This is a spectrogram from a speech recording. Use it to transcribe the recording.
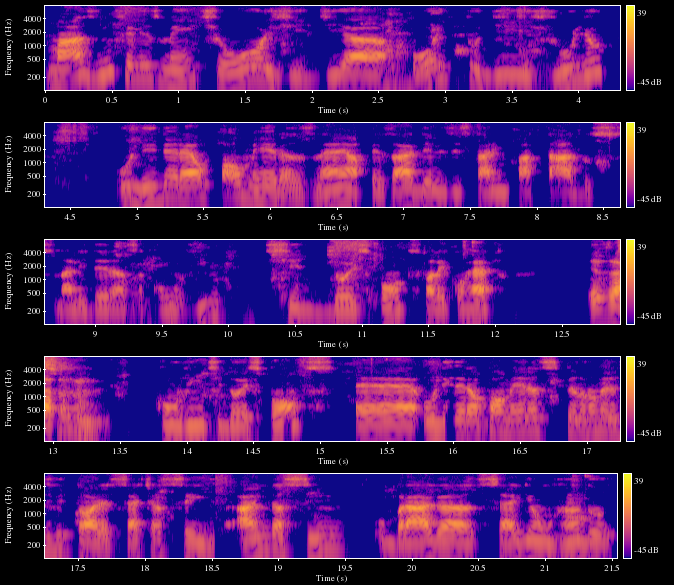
mas infelizmente hoje, dia 8 de julho, o líder é o Palmeiras, né? Apesar deles estarem empatados na liderança com 22 pontos, falei correto? Exato. Com 22 pontos. É, o líder é o Palmeiras pelo número de vitórias, 7 a 6. Ainda assim, o Braga segue honrando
